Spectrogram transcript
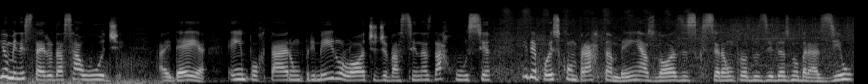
e o Ministério da Saúde. A ideia é importar um primeiro lote de vacinas da Rússia e depois comprar também as doses que serão produzidas no Brasil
